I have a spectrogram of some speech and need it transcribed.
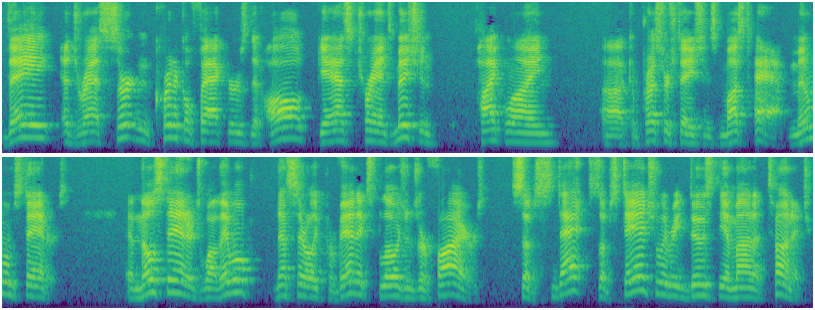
they address certain critical factors that all gas transmission pipeline uh, compressor stations must have, minimum standards. And those standards, while they won't necessarily prevent explosions or fires, substan substantially reduce the amount of tonnage.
